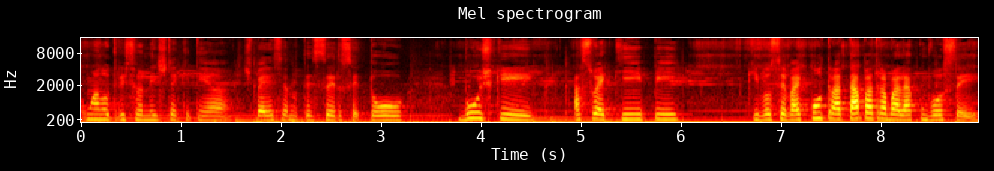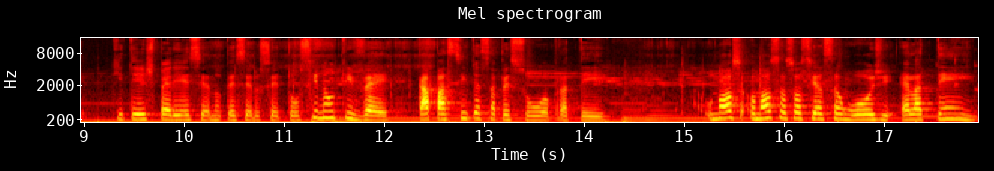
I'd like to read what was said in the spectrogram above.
uma nutricionista que tenha experiência no terceiro setor, busque a sua equipe que você vai contratar para trabalhar com você, que tenha experiência no terceiro setor. Se não tiver, capacite essa pessoa para ter. O nosso, a nossa associação hoje, ela tem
